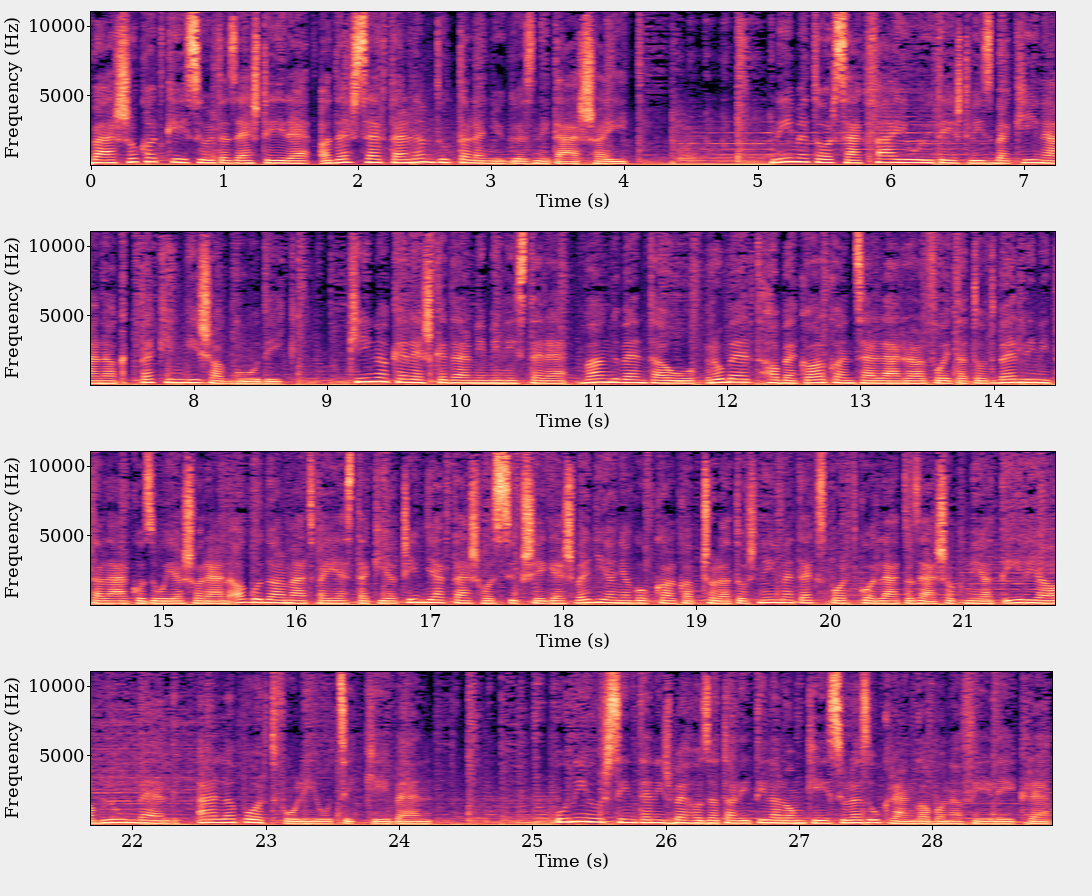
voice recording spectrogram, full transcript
Bár sokat készült az estére, a desszerttel nem tudta lenyűgözni társait. Németország fájó ütést vízbe Kínának, Peking is aggódik. Kína kereskedelmi minisztere, Wang Wentao, Robert Habeck alkancellárral folytatott berlini találkozója során aggodalmát fejezte ki a csipgyártáshoz szükséges vegyi anyagokkal kapcsolatos német exportkorlátozások miatt írja a Bloomberg, áll a portfólió cikkében. Uniós szinten is behozatali tilalom készül az ukrán gabonafélékre.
